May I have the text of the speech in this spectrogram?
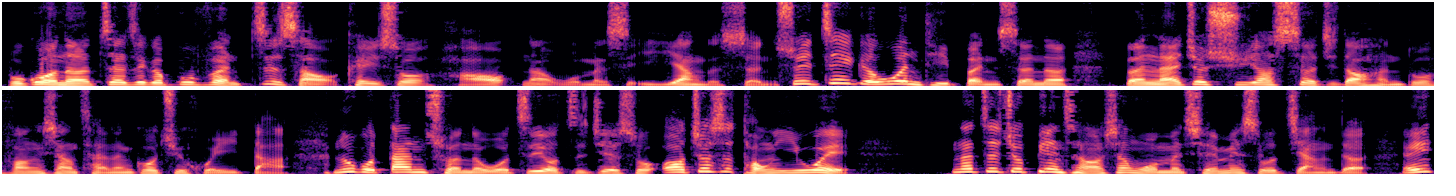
不过呢，在这个部分，至少可以说好，那我们是一样的神。所以这个问题本身呢，本来就需要涉及到很多方向才能够去回答。如果单纯的我只有直接说哦，就是同一位。那这就变成好像我们前面所讲的，诶，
